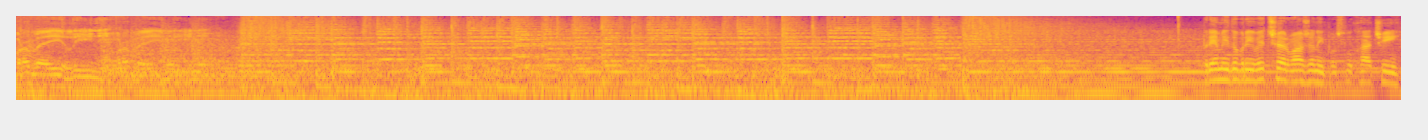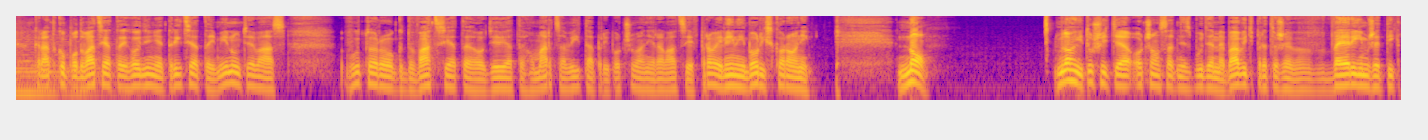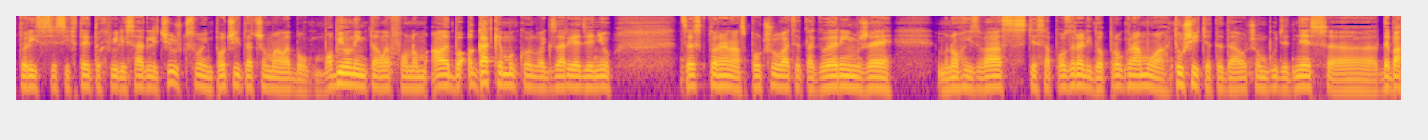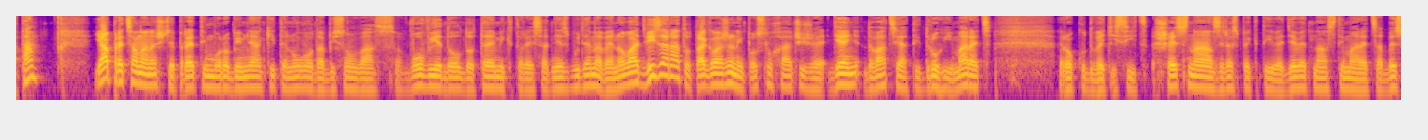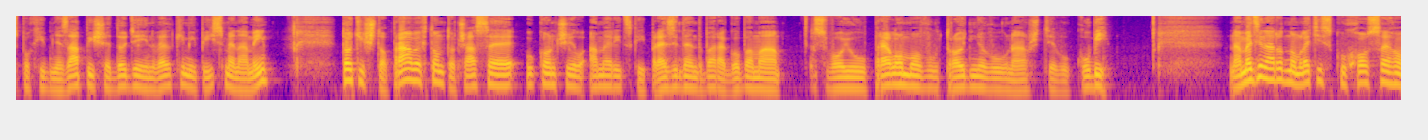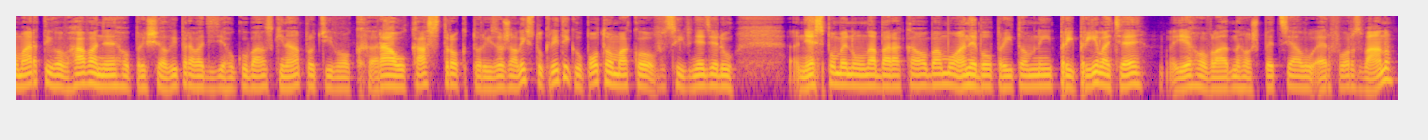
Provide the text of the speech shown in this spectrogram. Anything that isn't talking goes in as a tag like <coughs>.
prvej línii. Prvej línii. Príjemný dobrý večer, vážení poslucháči. Krátko po 20. hodine 30. minúte vás v útorok 29. marca víta pri počúvaní relácie v prvej línii Boris Koroni. No, Mnohí tušíte, o čom sa dnes budeme baviť, pretože verím, že tí, ktorí ste si v tejto chvíli sadli či už k svojim počítačom, alebo mobilným telefónom, alebo k akémukoľvek zariadeniu, cez ktoré nás počúvate, tak verím, že mnohí z vás ste sa pozreli do programu a tušíte teda, o čom bude dnes e, debata. Ja predsa len ešte predtým urobím nejaký ten úvod, aby som vás voviedol do témy, ktorej sa dnes budeme venovať. Vyzerá to tak, vážení poslucháči, že deň 22. marec roku 2016, respektíve 19. marec sa bezpochybne zapíše do dejín veľkými písmenami. Totižto práve v tomto čase ukončil americký prezident Barack Obama svoju prelomovú trojdňovú návštevu Kuby. Na medzinárodnom letisku Joseho Martyho v Havane ho prišiel vypravadiť jeho kubánsky náprotivok Raúl Castro, ktorý zožal istú kritiku potom, ako si v nedeľu nespomenul na Baracka Obamu a nebol prítomný pri prílete jeho vládneho špeciálu Air Force One.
